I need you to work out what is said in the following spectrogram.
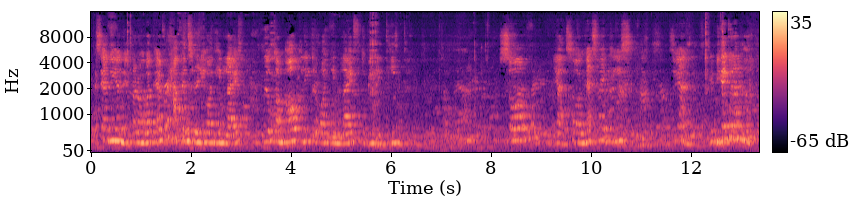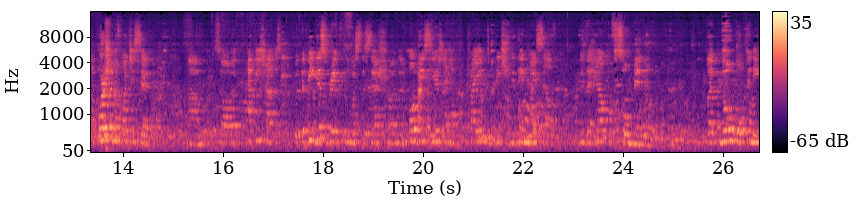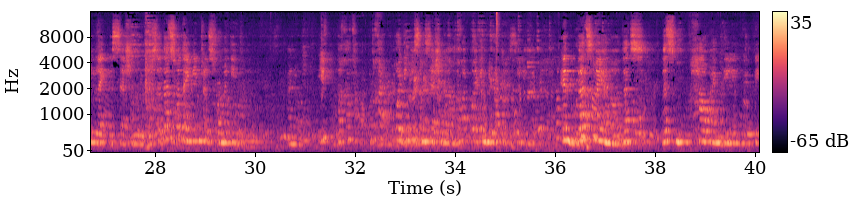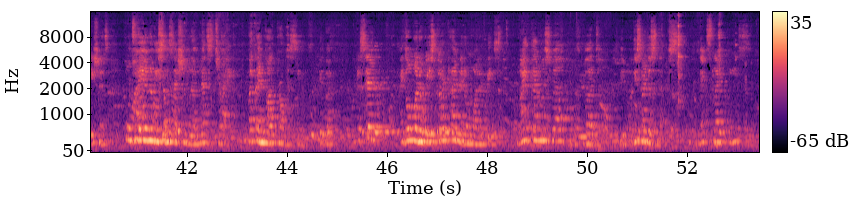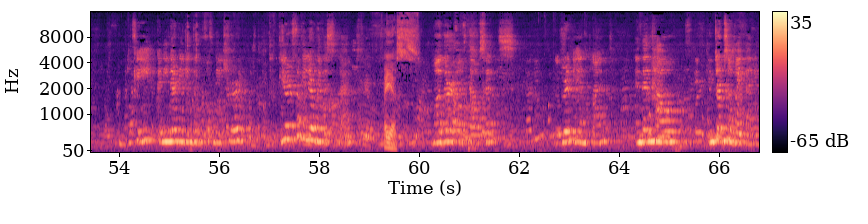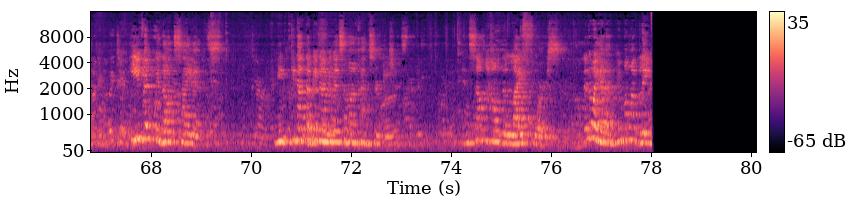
Kasi ano yan eh, parang whatever happens early on in life will come out later on in life to be redeemed. So, yan. So, next slide please. So yan, ibigay ko lang a portion of what she said. Um, happy siya. But the biggest breakthrough was the session. And all these years, I have been trying to reach within myself with the help of so many. But no opening like the session before. So that's what I mean transformative. Ano, if baka, baka pwedeng isang session lang, baka pwedeng miraculously. And that's my ano, that's that's how I'm dealing with patients. Kung kaya ng isang session lang, let's try. But I'm not promising. Diba? Kasi I don't want to waste your time, I don't want to waste my time as well, but you know, these are the steps. Next slide, please. Okay, kanina reading the book of nature. You're familiar with this plant? Ah, yes. Mother of thousands, the Berthian plant, and then how, in terms of vitality, so even without science, tinatabi namin yan sa mga cancer patients and somehow the life force. Dalawa yan, yung mga blame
